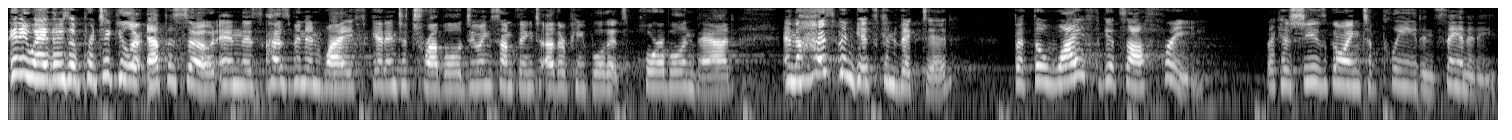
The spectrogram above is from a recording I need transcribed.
Anyway, there's a particular episode, and this husband and wife get into trouble doing something to other people that's horrible and bad. And the husband gets convicted, But the wife gets off free because she's going to plead insanity.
